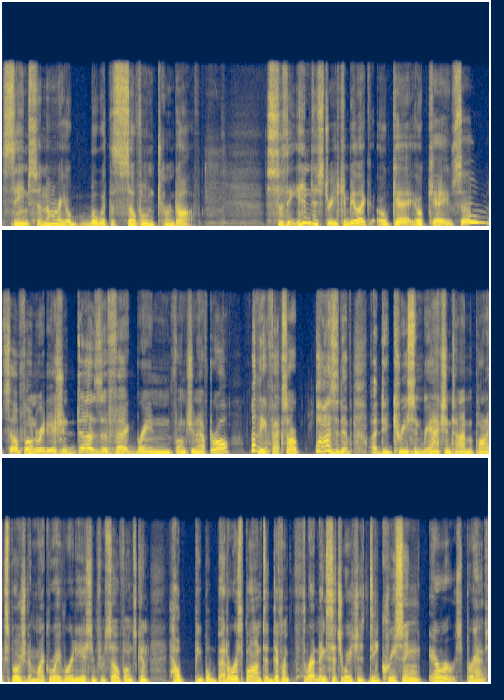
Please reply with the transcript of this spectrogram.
Same scenario, but with the cell phone turned off. So the industry can be like, OK, OK, so cell phone radiation does affect brain function after all, but the effects are positive. A decrease in reaction time upon exposure to microwave radiation from cell phones can help people better respond to different threatening situations, decreasing errors, perhaps,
